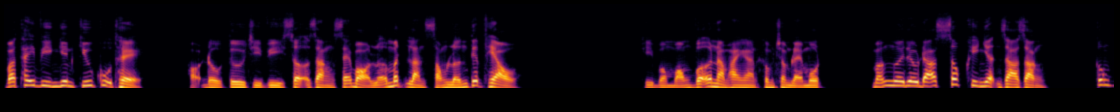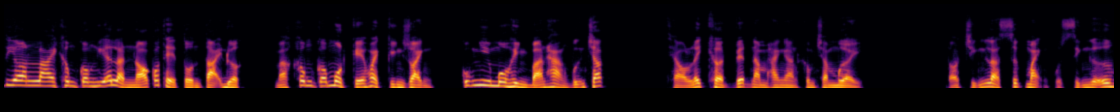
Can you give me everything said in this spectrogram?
và thay vì nghiên cứu cụ thể, họ đầu tư chỉ vì sợ rằng sẽ bỏ lỡ mất làn sóng lớn tiếp theo. Khi bong bóng vỡ năm 2001, mọi người đều đã sốc khi nhận ra rằng công ty online không có nghĩa là nó có thể tồn tại được mà không có một kế hoạch kinh doanh cũng như mô hình bán hàng vững chắc. Theo Lakert viết năm 2010, đó chính là sức mạnh của xính ngữ.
